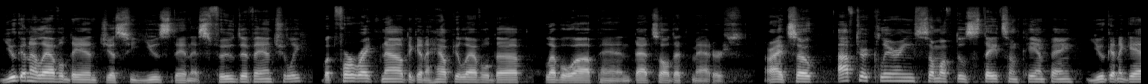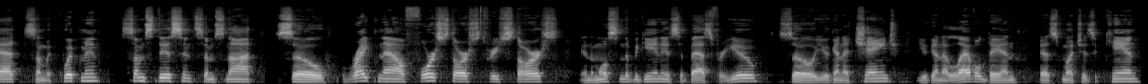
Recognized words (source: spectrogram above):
you're gonna level them just to use them as food eventually. But for right now, they're gonna help you level up, level up, and that's all that matters. Alright, so after clearing some of those states on campaign, you're gonna get some equipment. Some's decent, some's not. So right now, 4 stars, 3 stars, and the most in the beginning is the best for you. So you're gonna change, you're gonna level then as much as you can.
